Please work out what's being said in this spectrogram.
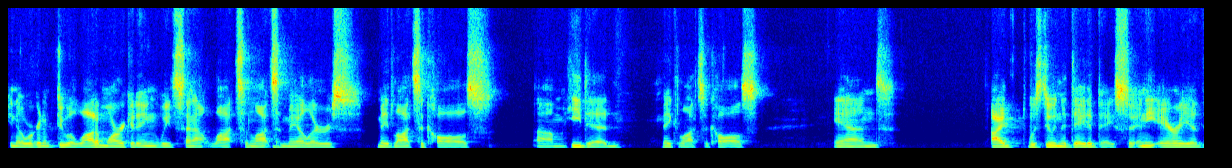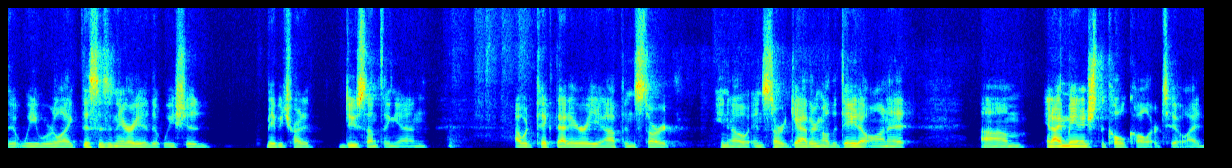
you know, we're gonna do a lot of marketing. We sent out lots and lots of mailers, made lots of calls. Um, he did make lots of calls, and I was doing the database. So any area that we were like, this is an area that we should maybe try to do something in I would pick that area up and start, you know, and start gathering all the data on it. Um, and I managed the cold caller too. I,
